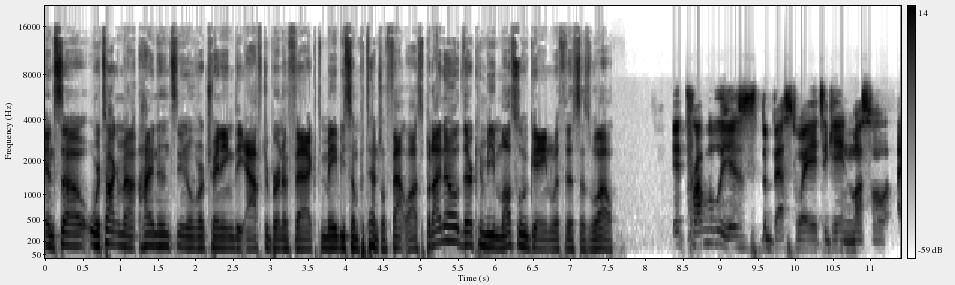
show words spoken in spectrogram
and so we're talking about high intensity interval training, the afterburn effect, maybe some potential fat loss, but I know there can be muscle gain with this as well. It probably is the best way to gain muscle uh,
